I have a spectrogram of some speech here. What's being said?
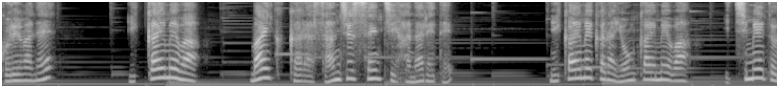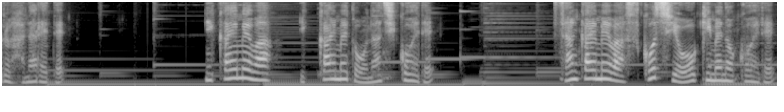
これはね、1回目はマイクから30センチ離れて、2回目から4回目は1メートル離れて、2回目は1回目と同じ声で、3回目は少し大きめの声で、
